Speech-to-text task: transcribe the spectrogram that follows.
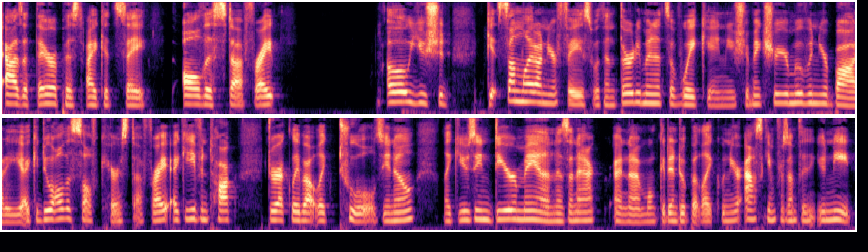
as a therapist, I could say all this stuff, right? Oh, you should get sunlight on your face within 30 minutes of waking. You should make sure you're moving your body. I could do all the self care stuff, right? I could even talk directly about like tools, you know, like using Dear Man as an act. And I won't get into it, but like when you're asking for something that you need,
